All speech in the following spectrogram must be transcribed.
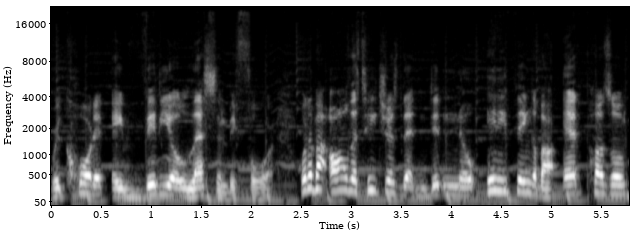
recorded a video lesson before? What about all the teachers that didn't know anything about Edpuzzle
